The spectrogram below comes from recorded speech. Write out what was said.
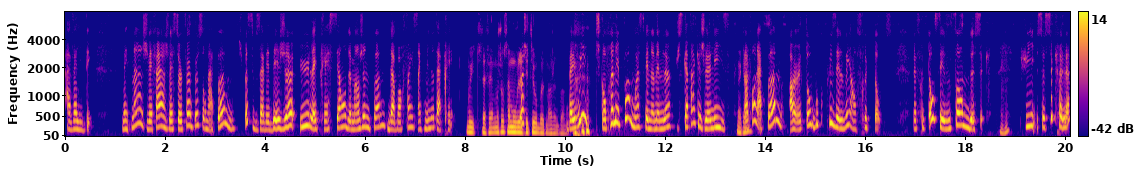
à valider. Maintenant, je vais faire, je vais surfer un peu sur ma pomme. Je ne sais pas si vous avez déjà eu l'impression de manger une pomme et d'avoir faim cinq minutes après. Oui, tout à fait. Moi, je trouve que ça m'ouvre l'appétit au bout de manger une pomme. Ben oui, je ne comprenais pas, moi, ce phénomène-là, jusqu'à temps que je le lise. Dans le fond, la pomme a un taux beaucoup plus élevé en fructose. Le fructose, c'est une forme de sucre. Mhm. Puis, ce sucre-là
